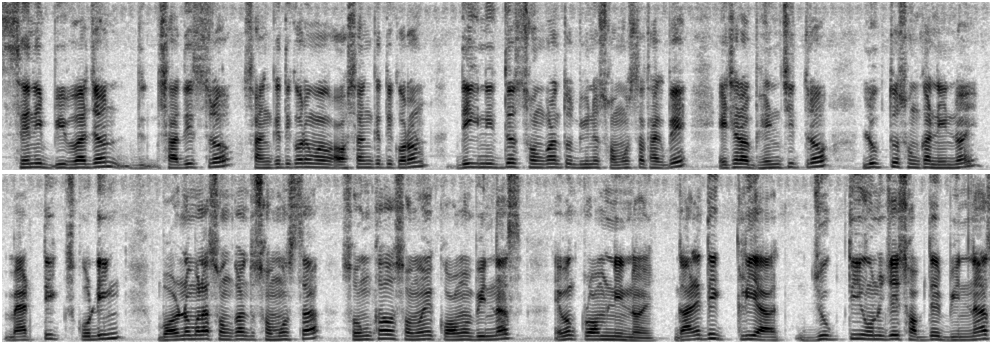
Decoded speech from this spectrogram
শ্রেণি বিভাজন, সাদৃশ্য, সাংকেতিকরণ এবং অসাংকেতিকরণ, দিক নির্দেশ সংক্রান্ত বিভিন্ন সমস্যা থাকবে। এছাড়াও ভেনচিত্র লুপ্ত সংখ্যা নির্ণয়, ম্যাট্রিক্স কোডিং, বর্ণমালা সংক্রান্ত সমস্যা, সংখ্যা ও সময়ে ক্রমবিন্যাস এবং ক্রম নির্ণয়। গাণিতিক ক্রিয়া, যুক্তি অনুযায়ী শব্দের বিন্যাস,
